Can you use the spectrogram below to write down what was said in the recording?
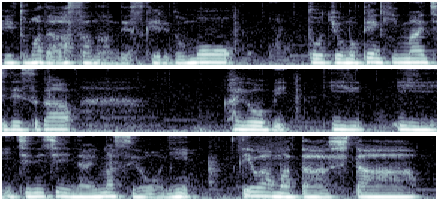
えー、とまだ朝なんですけれども東京も天気いまいちですが火曜日いいいい一日になりますようにではまた明日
